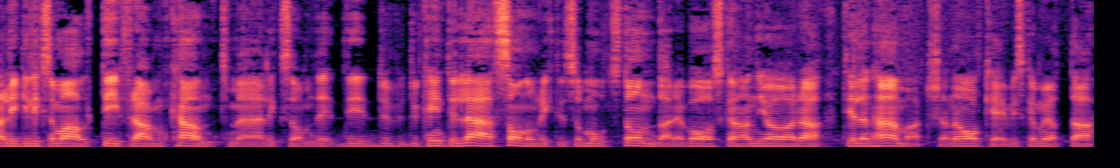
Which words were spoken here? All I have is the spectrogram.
Han ligger liksom alltid i framkant med liksom, det, det, du, du kan inte läsa honom riktigt som motståndare. Vad ska han göra till den här matchen? Ja, Okej, vi ska möta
